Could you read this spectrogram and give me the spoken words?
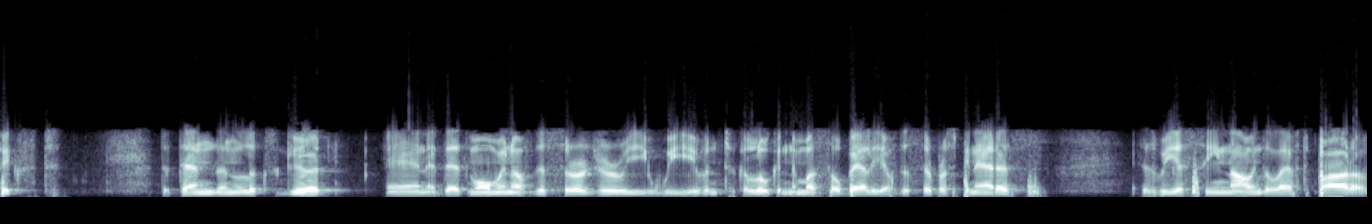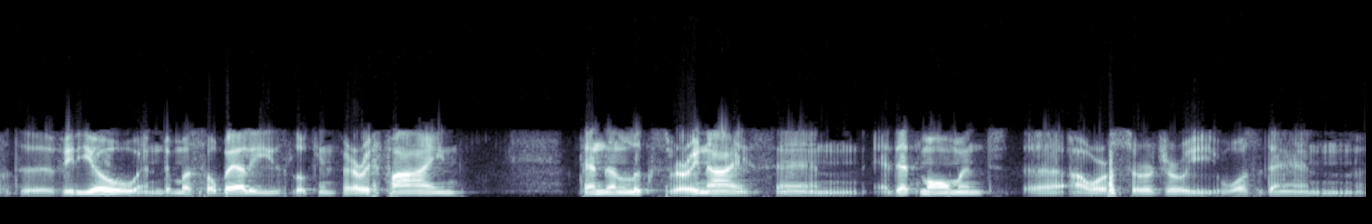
fixed. The tendon looks good. And at that moment of the surgery we even took a look in the muscle belly of the supraspinatus as we are seeing now in the left part of the video and the muscle belly is looking very fine tendon looks very nice, and at that moment, uh, our surgery was then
